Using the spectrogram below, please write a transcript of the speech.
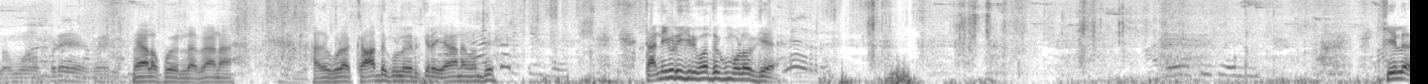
நம்ம அப்படியே மேலே போயிடல வேணாம். அது கூட காட்டுக்குள்ளே இருக்கிற யானை வந்து தண்ணி குடிக்கிற வந்துக்கும் போல இருக்கு. கீழே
